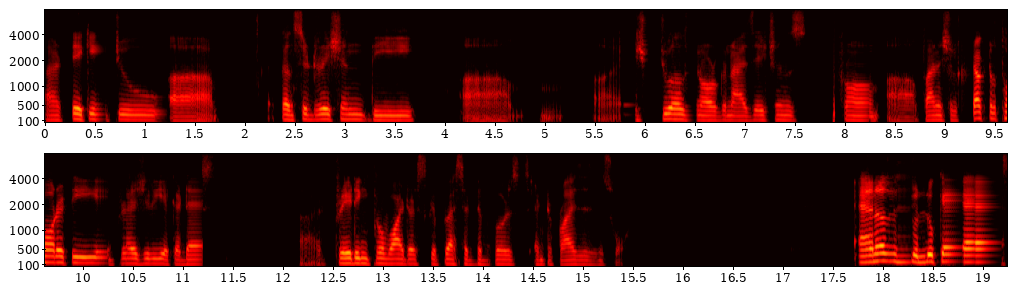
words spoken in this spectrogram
uh, taking to uh, consideration the um, uh, individuals and organizations from uh, Financial Conduct Authority, Treasury, academics, uh, trading providers, crypto asset developers, enterprises, and so on. Another to look at,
